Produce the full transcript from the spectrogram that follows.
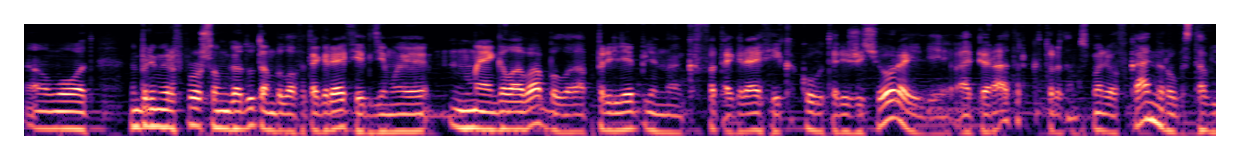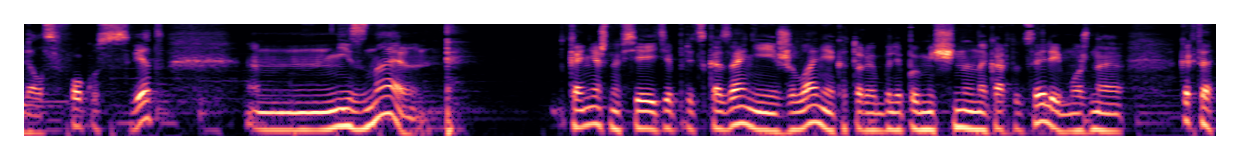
вот. Например, в прошлом году там была фотография, где моя, моя голова была прилеплена к фотографии какого-то режиссера или оператора, который там смотрел в камеру, выставлял фокус, свет. Не знаю. Конечно, все эти предсказания и желания, которые были помещены на карту целей, можно как-то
